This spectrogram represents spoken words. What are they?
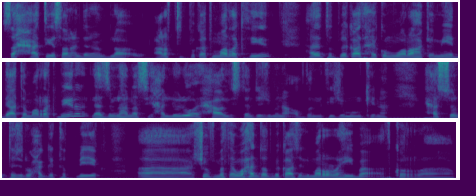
صحتي صار عندنا بلا عرفت تطبيقات مرة كثير. هذه التطبيقات حيكون وراها كمية data مرة كبيرة لازم لها ناس يحللوها يحاولوا يستنتجوا منها أفضل نتيجة ممكنة يحسنوا التجربة حق التطبيق. آه شوف مثلا واحد من التطبيقات اللي مرة رهيبة أذكر آه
